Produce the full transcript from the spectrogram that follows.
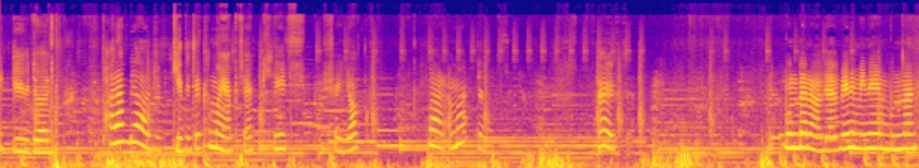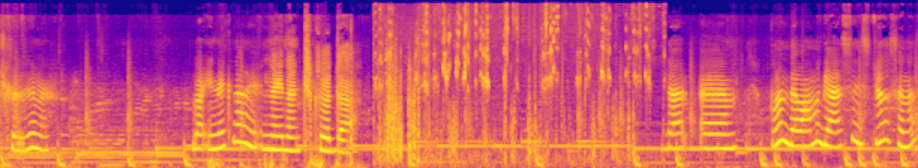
Bekliyorum. Param birazcık gidecek ama yapacak hiç şey yok. Var ama Evet. Bundan alacağız. Benim ineğim bundan çıkıyor değil mi? La inek ne, neyden çıkıyordu? Eğer, e, bunun devamı gelsin istiyorsanız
